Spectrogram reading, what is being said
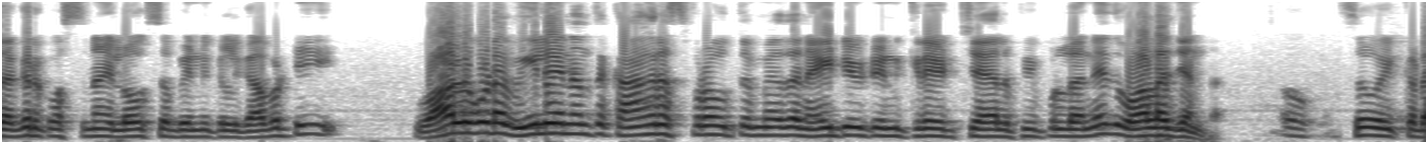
దగ్గరకు వస్తున్నాయి లోక్సభ ఎన్నికలు కాబట్టి వాళ్ళు కూడా వీలైనంత కాంగ్రెస్ ప్రభుత్వం మీద నెగిటివిటీని క్రియేట్ చేయాలి పీపుల్ అనేది వాళ్ళ అజెండా. ఓకే. సో ఇక్కడ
